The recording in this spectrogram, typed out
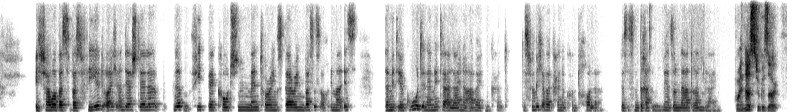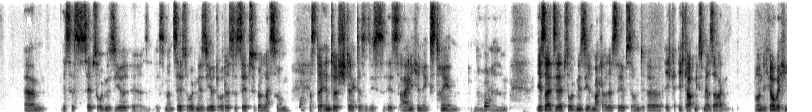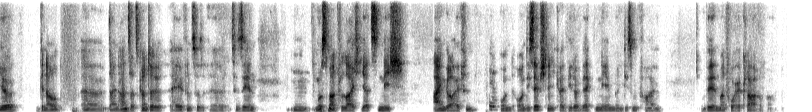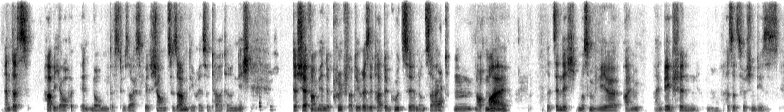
ich schaue, was, was fehlt euch an der Stelle, ne? Feedback, Coachen, Mentoring, Sparring, was es auch immer ist, damit ihr gut in der Mitte alleine arbeiten könnt. Das ist für mich aber keine Kontrolle. Das ist ein mehr so nah dranbleiben. Vorhin hast du gesagt, ähm, ist es selbst organisiert, äh, ist man selbst organisiert oder ist es Selbstüberlassung? Ja. Was dahinter steckt, also das ist eigentlich ein Extrem. Ne? Ja. Ähm, ihr seid selbst organisiert, macht alles selbst und äh, ich, ich darf nichts mehr sagen. Und ich glaube, hier genau äh, dein Ansatz könnte helfen zu, äh, zu sehen, mh, hm, muss man vielleicht jetzt nicht eingreifen ja. und, und die Selbstständigkeit wieder wegnehmen in diesem Fall, wenn man vorher klarer war. Und das habe ich auch entnommen, dass du sagst, wir schauen zusammen die Resultate und nicht der Chef am Ende prüft, ob die Resultate gut sind und sagt, ja. Hm, nochmal, letztendlich müssen wir einen einen Weg finden. Ne? Also zwischen dieses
